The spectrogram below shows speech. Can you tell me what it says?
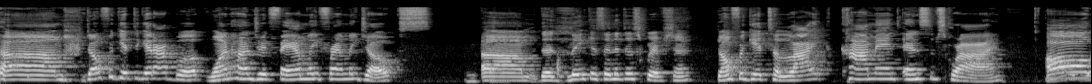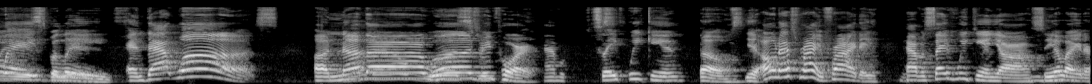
um, don't forget to get our book, 100 Family Friendly Jokes. Um, the link is in the description. Don't forget to like, comment, and subscribe. Always, Always believe. believe. And that was another, Another Woods Woods report. Have a safe weekend. Oh, yeah. Oh, that's right. Friday. Have a safe weekend, y'all. See you mm-hmm. later.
